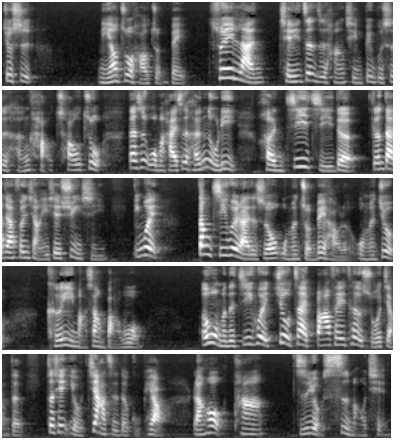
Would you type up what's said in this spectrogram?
就是你要做好准备。虽然前一阵子行情并不是很好操作，但是我们还是很努力、很积极的跟大家分享一些讯息。因为当机会来的时候，我们准备好了，我们就可以马上把握。而我们的机会就在巴菲特所讲的这些有价值的股票，然后它只有四毛钱，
